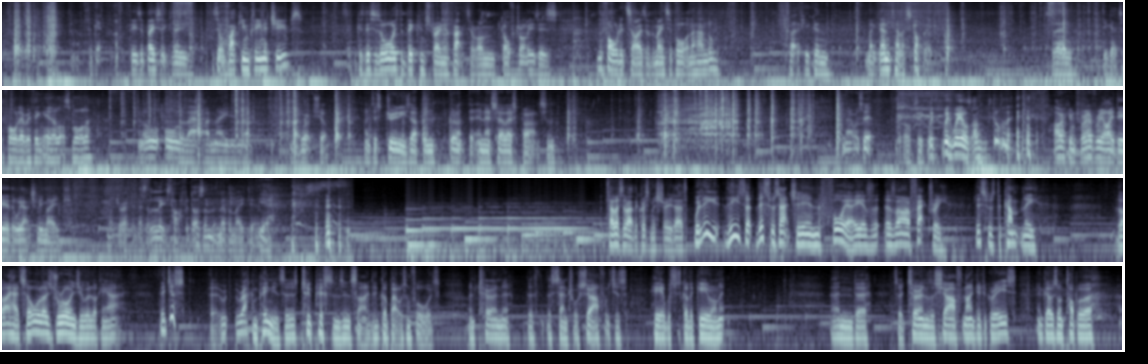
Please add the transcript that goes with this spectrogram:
forget. These are basically sort of vacuum cleaner tubes, because this is always the big constraining factor on golf trolleys is the folded size of the main support and the handle. But if you can make them telescopic, so then you get to fold everything in a lot smaller. And all, all of that I made in the, in the workshop. I just drew these up and got it in SLS parts, and, and that was it. Obviously, with, with wheels on, doesn't it? I reckon for every idea that we actually make, what do you reckon? There's at least half a dozen that never make it. Yeah. Tell us about the Christmas tree, Dad. Well, these, are, this was actually in the foyer of, of our factory. This was the company that I had. So all those drawings you were looking at, they're just uh, rack and pinions. So there's two pistons inside that go backwards and forwards and turn the, the, the central shaft, which is here, which has got a gear on it. And uh, so it turns the shaft 90 degrees and goes on top of a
